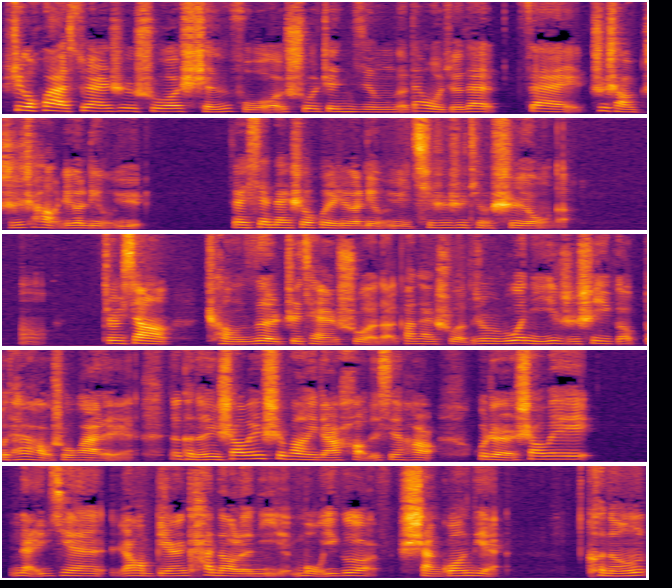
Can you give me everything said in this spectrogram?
这个话虽然是说神佛说真经的，但我觉得在至少职场这个领域。在现代社会这个领域，其实是挺适用的，嗯，就是像橙子之前说的，刚才说的，就是如果你一直是一个不太好说话的人，那可能你稍微释放一点好的信号，或者稍微哪一天让别人看到了你某一个闪光点，可能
